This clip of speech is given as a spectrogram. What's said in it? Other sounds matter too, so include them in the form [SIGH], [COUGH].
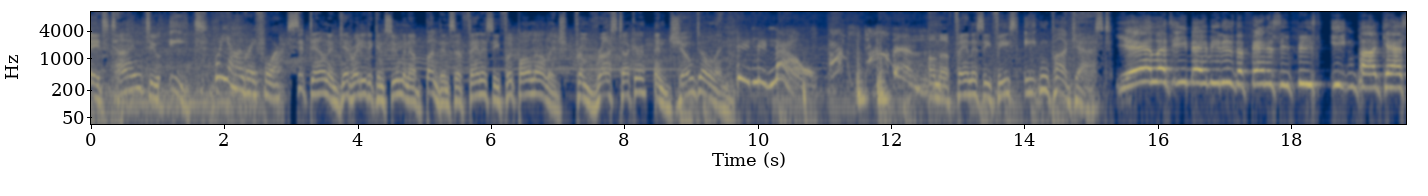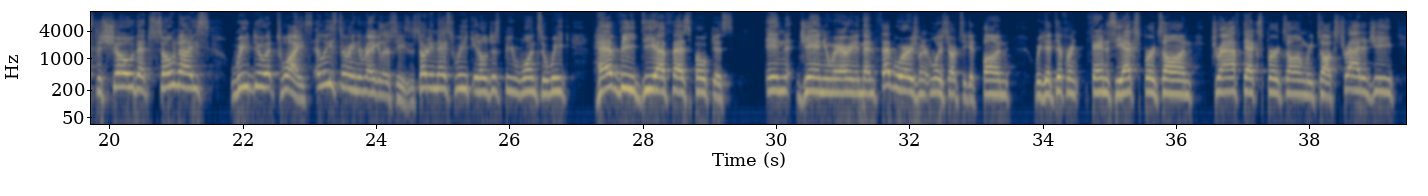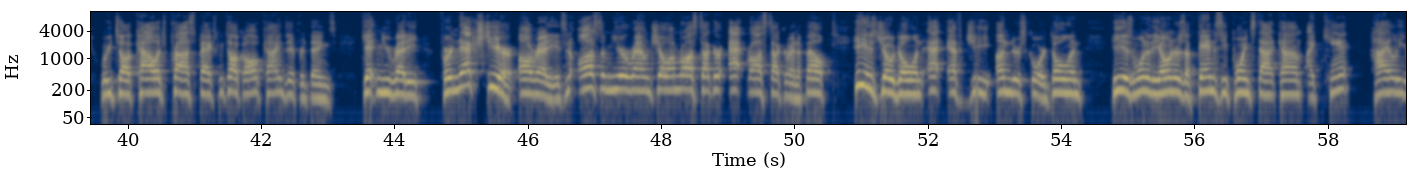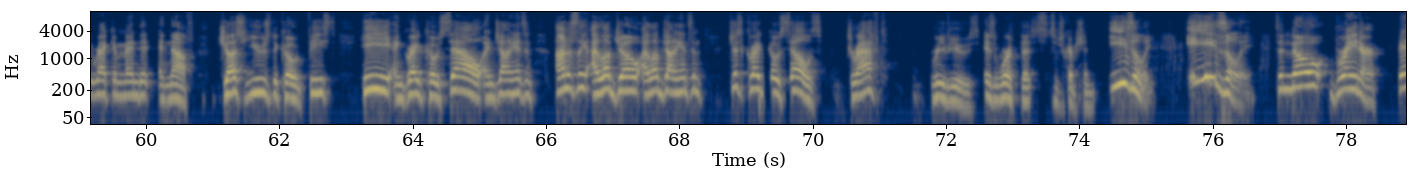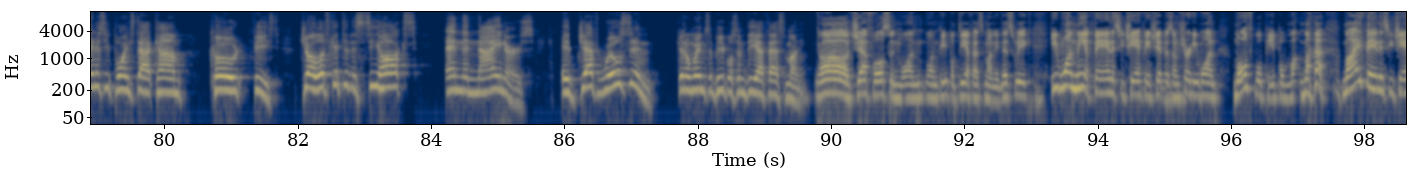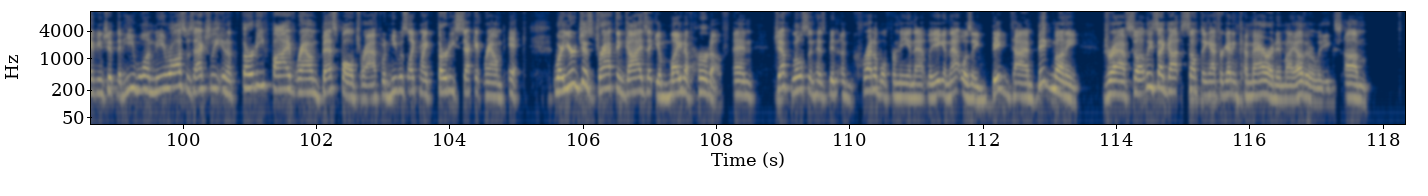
It's time to eat. What are you hungry for? Sit down and get ready to consume an abundance of fantasy football knowledge from Ross Tucker and Joe Dolan. Feed me now. I'm starving. On the Fantasy Feast Eating Podcast. Yeah, let's eat, baby. It is the Fantasy Feast Eating Podcast, the show that's so nice. We do it twice, at least during the regular season. Starting next week, it'll just be once a week. Heavy DFS focus in January. And then February is when it really starts to get fun. We get different fantasy experts on, draft experts on. We talk strategy. We talk college prospects. We talk all kinds of different things, getting you ready for next year already. It's an awesome year round show. I'm Ross Tucker at Ross Tucker NFL. He is Joe Dolan at FG underscore Dolan. He is one of the owners of fantasypoints.com. I can't highly recommend it enough. Just use the code FEAST. He and Greg Cosell and John Hansen. Honestly, I love Joe. I love John Hansen. Just Greg Cosell's draft reviews is worth the subscription easily. Easily. It's a no brainer. Fantasypoints.com, code FEAST. Joe, let's get to the Seahawks and the Niners. Is Jeff Wilson going to win some people some DFS money. Oh, Jeff Wilson won won people DFS money this week. He won me a fantasy championship, as I'm sure he won multiple people. My, my, my fantasy championship that he won me, Ross, was actually in a 35 round best ball draft when he was like my 32nd round pick, where you're just drafting guys that you might have heard of. And Jeff Wilson has been incredible for me in that league, and that was a big time, big money draft. So at least I got something after getting Kamara in my other leagues. Um,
